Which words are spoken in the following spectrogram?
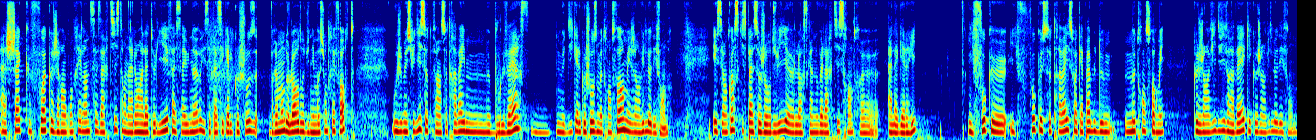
À chaque fois que j'ai rencontré l'un de ces artistes en allant à l'atelier face à une œuvre, il s'est passé quelque chose vraiment de l'ordre d'une émotion très forte où je me suis dit, ce, enfin, ce travail me bouleverse, me dit quelque chose, me transforme et j'ai envie de le défendre. Et c'est encore ce qui se passe aujourd'hui euh, lorsqu'un nouvel artiste rentre euh, à la galerie. Il faut, que, il faut que ce travail soit capable de me transformer, que j'ai envie de vivre avec et que j'ai envie de le défendre.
